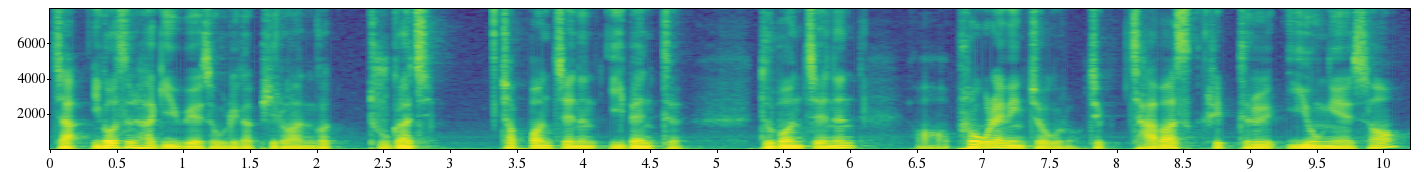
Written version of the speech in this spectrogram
자, 이것을 하기 위해서 우리가 필요한 것 두 가지 첫 번째는 이벤트, 두 번째는 어, 프로그래밍적으로, 즉 자바스크립트를 이용해서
